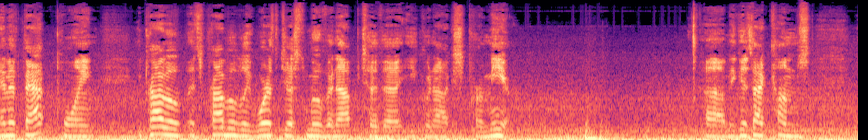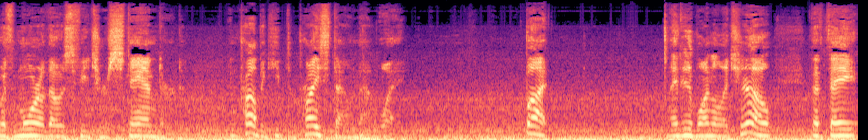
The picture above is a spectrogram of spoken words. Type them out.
And at that point, you probably it's probably worth just moving up to the Equinox Premier uh, because that comes with more of those features standard and probably keep the price down that way. But I did want to let you know that they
